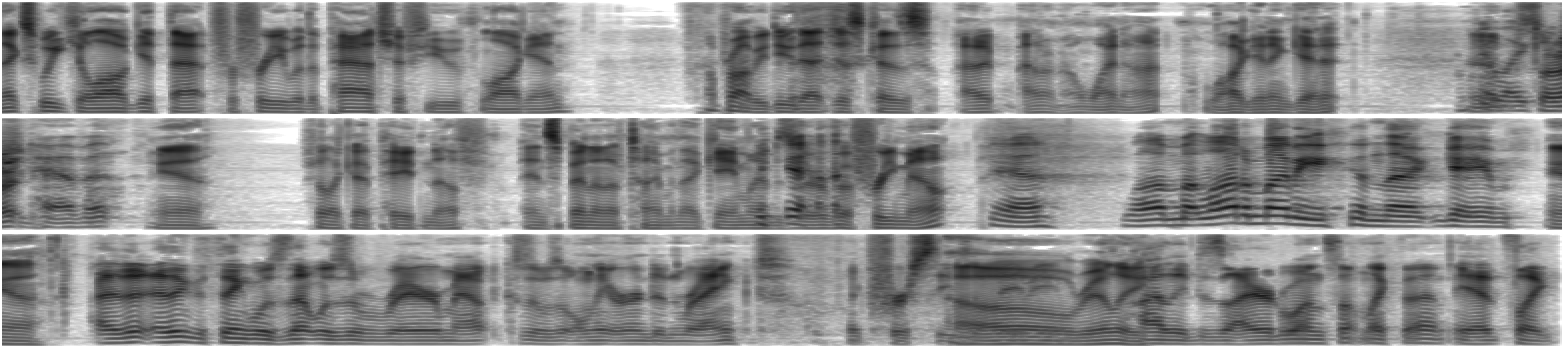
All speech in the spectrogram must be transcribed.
Next week, you'll all get that for free with a patch if you log in. I'll probably do that just because I, I don't know why not log in and get it. I feel Yep, like sorry. you should have it. Yeah, I feel like I paid enough and spent enough time in that game. I deserve a free mount. Yeah. A lot, a lot of money in that game. Yeah. I, th- I think the thing was that was a rare mount because it was only earned in ranked, like first season. Oh, maybe. really? Highly desired one, something like that. Yeah, it's like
